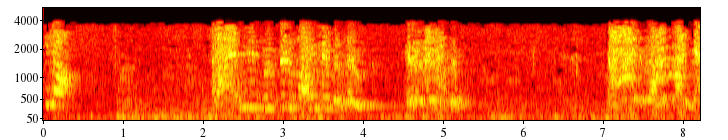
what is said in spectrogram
کیا قائم بھی مسلم قوم آج محمد کے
